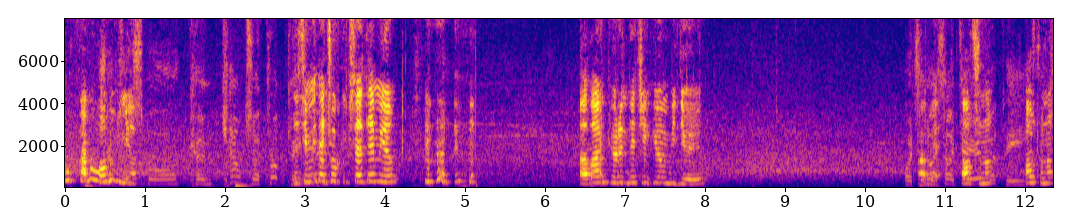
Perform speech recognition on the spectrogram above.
Vursana oğlum ya. Sesimi de çok yükseltemiyorum. Sabahın köründe çekiyorum videoyu. Abi al şunu. Al şunu.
